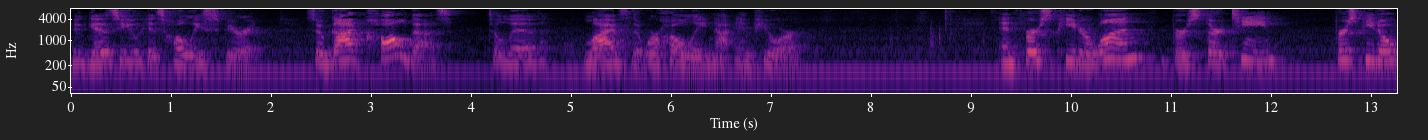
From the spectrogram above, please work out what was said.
who gives you his Holy Spirit. So God called us to live lives that were holy, not impure. In 1 Peter 1, verse 13, 1 Peter,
